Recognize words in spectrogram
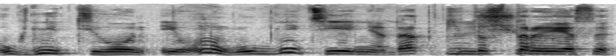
угнетен, ну, угнетение, да, какие-то ну, стрессы,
